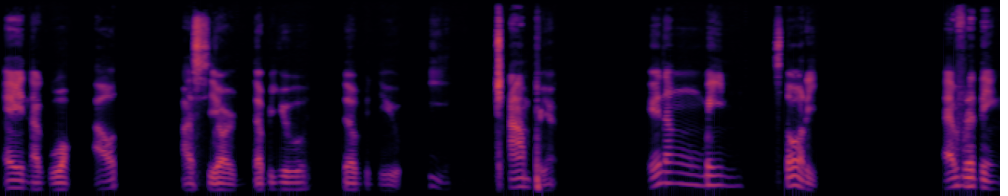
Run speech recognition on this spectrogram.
ay nag-walk out as your WWE champion. Yun ang main story. Everything,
